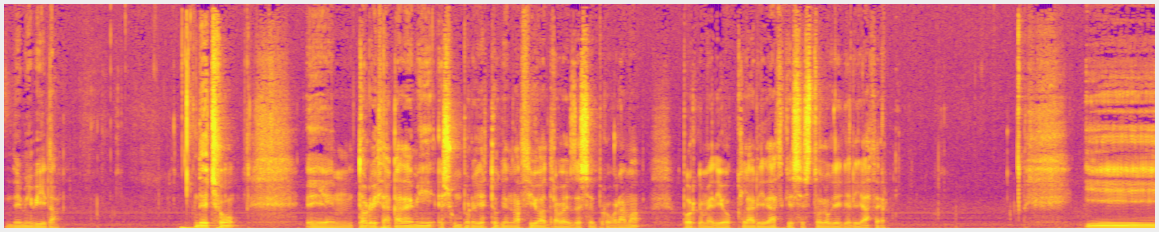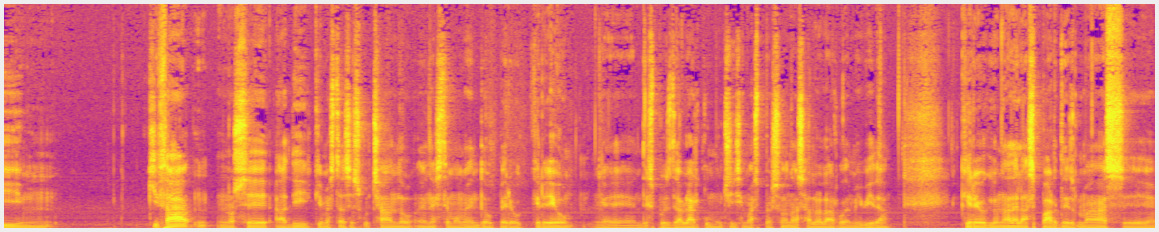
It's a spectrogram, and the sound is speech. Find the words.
de mi vida. De hecho, eh, Academy es un proyecto que nació a través de ese programa porque me dio claridad que es esto lo que quería hacer. Y quizá, no sé a ti que me estás escuchando en este momento, pero creo, eh, después de hablar con muchísimas personas a lo largo de mi vida, creo que una de las partes más eh,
